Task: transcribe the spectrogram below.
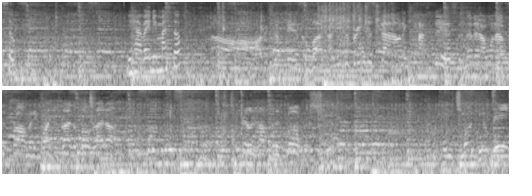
Muscle? You have any muscle? Oh, it's a pain in the butt. I need to bring this down and cut this, and then I won't have this problem anymore. I can drive the boat right up. Really love this boat. Boat's too big.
